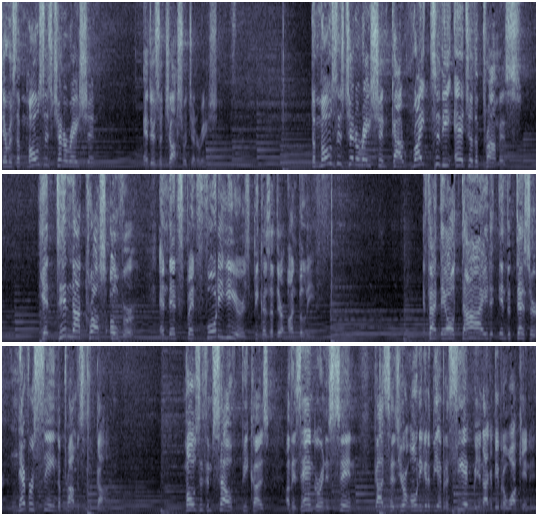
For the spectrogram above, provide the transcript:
there was a Moses generation and there's a Joshua generation. The Moses generation got right to the edge of the promise, yet did not cross over, and then spent 40 years because of their unbelief. In fact, they all died in the desert, never seeing the promises of God. Moses himself, because of his anger and his sin, God says, You're only going to be able to see it, but you're not going to be able to walk in it.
